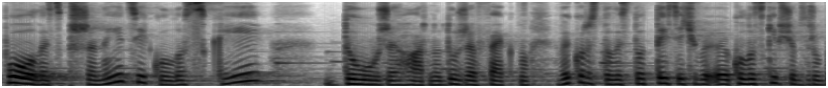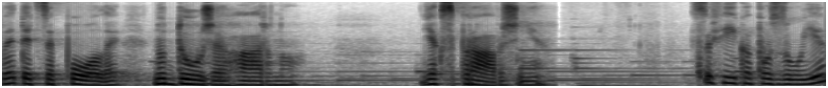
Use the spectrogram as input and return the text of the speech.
поле з пшениці, колоски. Дуже гарно, дуже ефектно. Використали 100 тисяч е, колосків, щоб зробити це поле. Ну, дуже гарно, як справжнє. Софійка позує.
